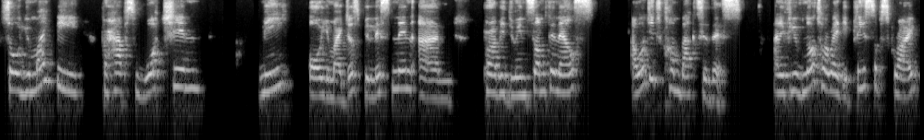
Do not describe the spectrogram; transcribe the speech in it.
So you might be perhaps watching me, or you might just be listening and probably doing something else. I want you to come back to this. And if you've not already, please subscribe,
